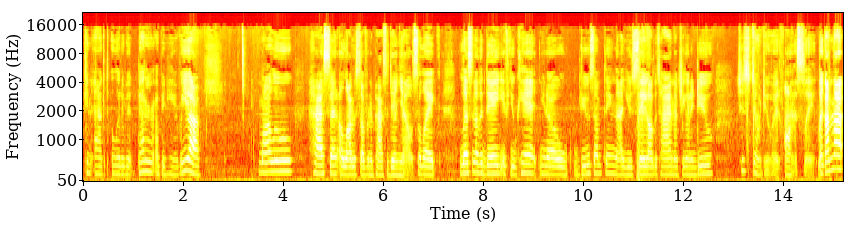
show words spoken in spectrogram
can act a little bit better up in here. But yeah, Malu has said a lot of stuff in the past to Danielle. So like lesson of the day, if you can't, you know, do something that you say all the time that you're gonna do, just don't do it, honestly. Like I'm not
